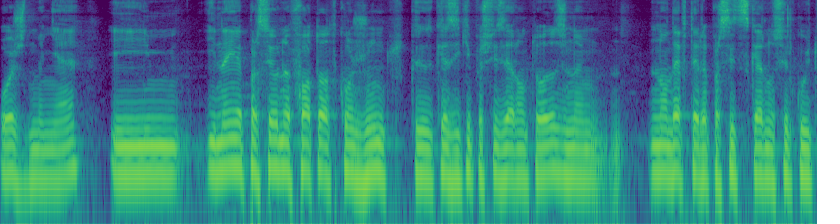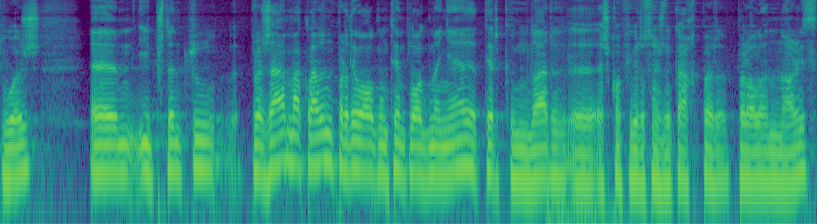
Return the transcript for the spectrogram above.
hoje de manhã e, e nem apareceu na foto de conjunto que, que as equipas fizeram todas. Nem, não deve ter aparecido sequer no circuito hoje. Uh, e, portanto, para já, a McLaren perdeu algum tempo logo de manhã a ter que mudar uh, as configurações do carro para, para o Lando Norris.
